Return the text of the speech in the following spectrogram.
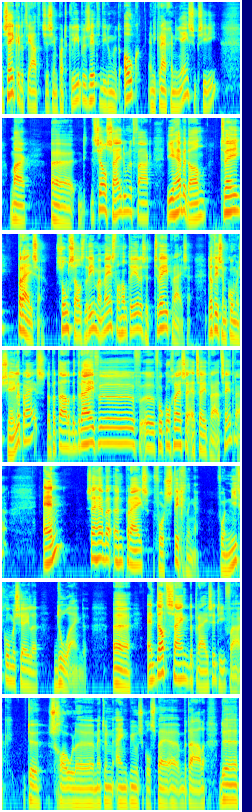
Zeker de theatertjes in particulier bezit, die doen het ook. En die krijgen niet eens subsidie. Maar zelfs zij doen het vaak. Die hebben dan twee prijzen. Soms zelfs drie, maar meestal hanteren ze twee prijzen. Dat is een commerciële prijs. Dat betalen bedrijven eh, voor congressen, et cetera, et cetera. En ze hebben een prijs voor stichtingen. Voor niet-commerciële doeleinden. Uh, en dat zijn de prijzen die vaak de scholen met hun eindmusicals betalen. De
